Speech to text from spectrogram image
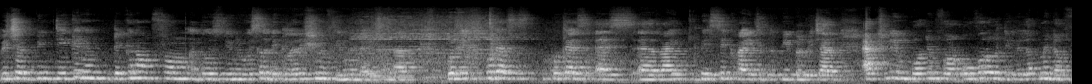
which have been taken and taken out from those Universal Declaration of Human Rights and are put, as put as as uh, right basic rights of the people, which are actually important for overall development of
